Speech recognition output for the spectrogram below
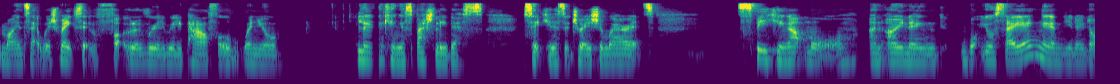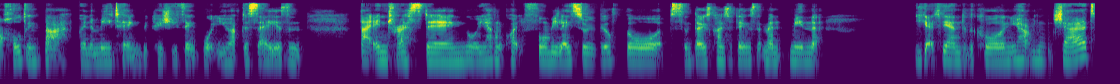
mindset, which makes it really, really powerful when you're looking especially this particular situation where it's speaking up more and owning what you're saying and you know not holding back in a meeting because you think what you have to say isn't that interesting or you haven't quite formulated all your thoughts and those kinds of things that meant, mean that you get to the end of the call and you haven't shared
